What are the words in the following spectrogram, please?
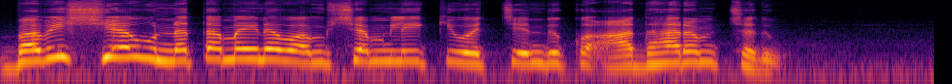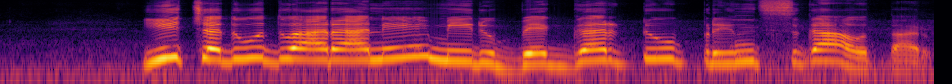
భవిష్య ఉన్నతమైన వంశంలోకి వచ్చేందుకు ఆధారం చదువు. ఈ చదువు ద్వారానే మీరు బెగ్గర్ టు ప్రిన్స్గా అవుతారు.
